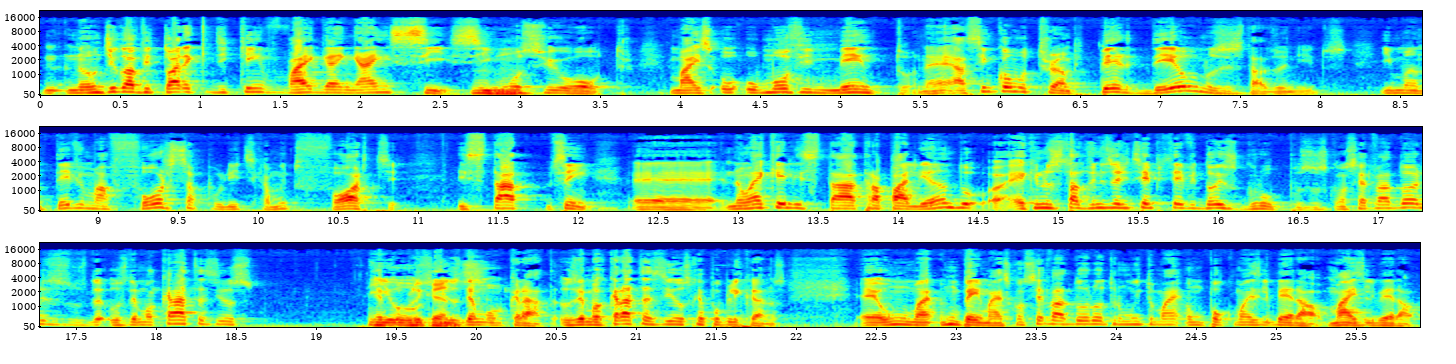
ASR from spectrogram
Não digo a vitória de quem vai ganhar em si, se uhum. um ou se o outro. Mas o, o movimento, né? assim como o Trump perdeu nos Estados Unidos e manteve uma força política muito forte, está, sim, é, não é que ele está atrapalhando, é que nos Estados Unidos a gente sempre teve dois grupos, os conservadores, os, os democratas e os e os, e os, democratas, os democratas e os republicanos. É um, um bem mais conservador, outro muito mais, um pouco mais liberal, mais liberal.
